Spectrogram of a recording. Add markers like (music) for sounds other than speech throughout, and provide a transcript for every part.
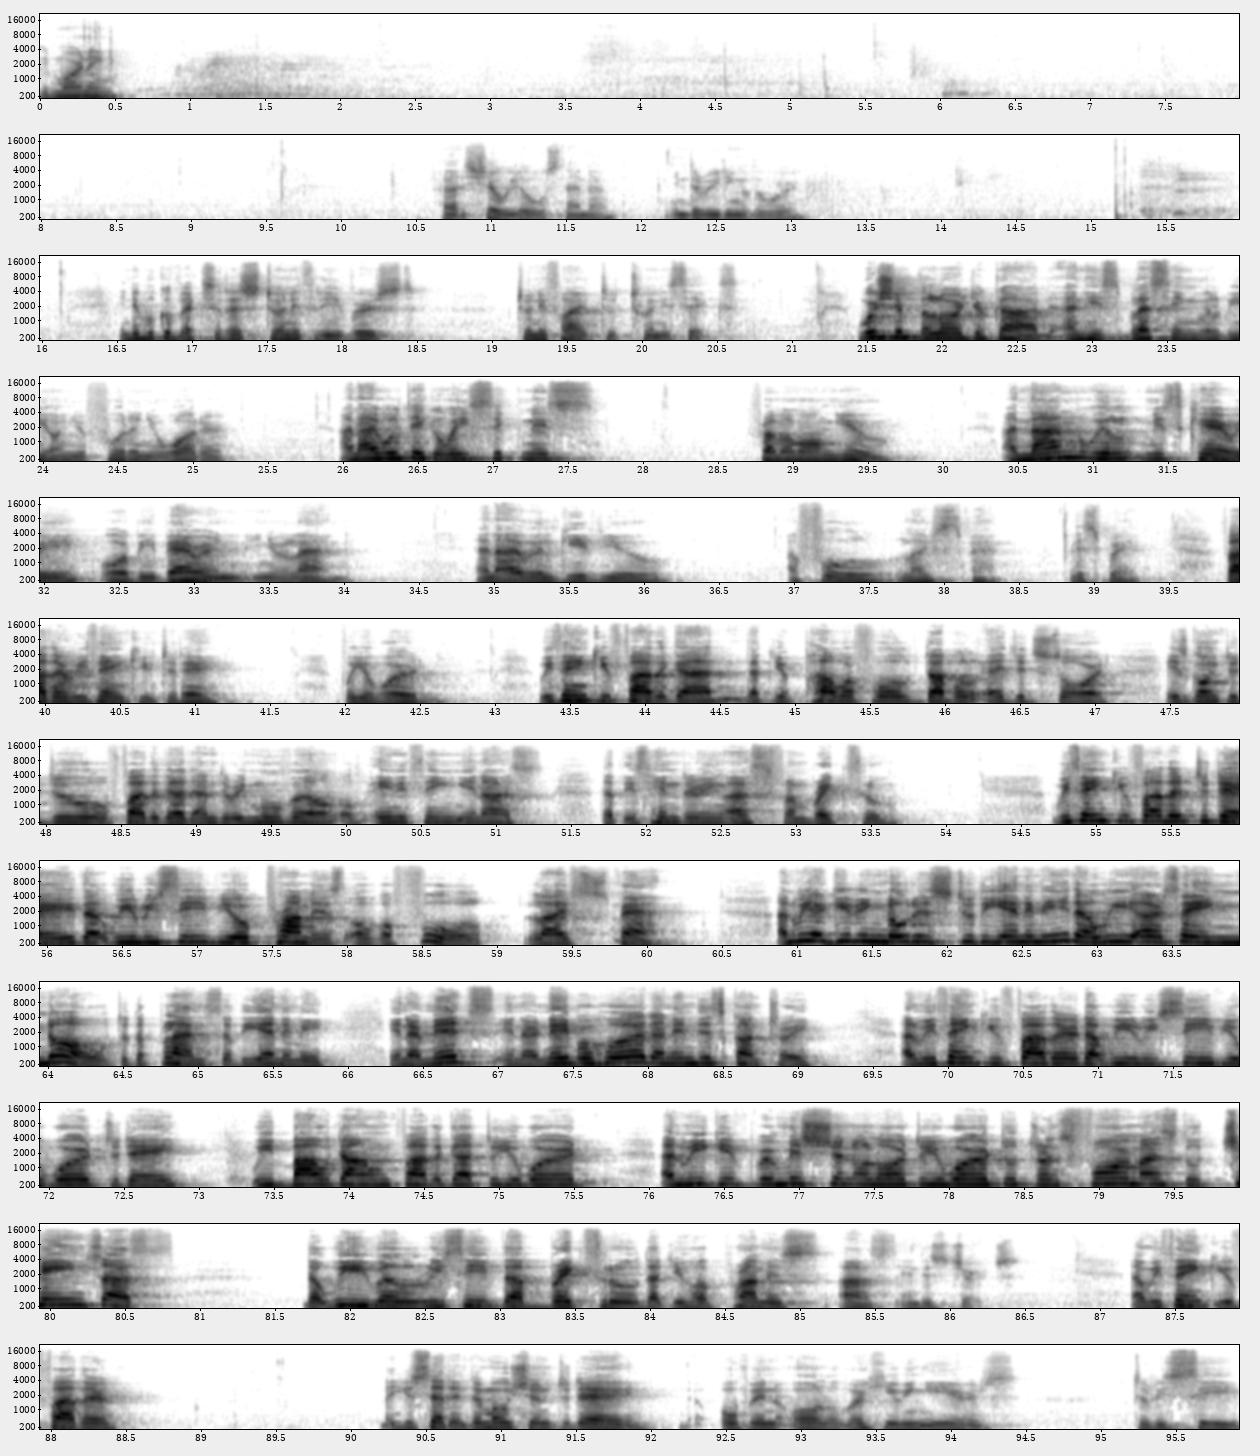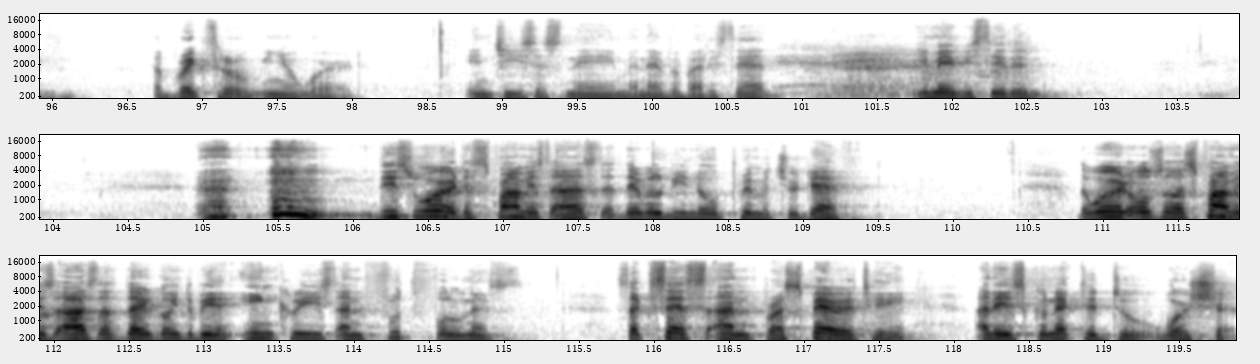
Good morning. Uh, shall we all stand up in the reading of the word? In the book of Exodus 23, verse 25 to 26. Worship the Lord your God, and his blessing will be on your food and your water. And I will take away sickness from among you, and none will miscarry or be barren in your land. And I will give you a full lifespan. Let's pray. Father, we thank you today for your word. We thank you, Father God, that your powerful double edged sword is going to do, oh, Father God, and the removal of anything in us that is hindering us from breakthrough. We thank you, Father, today that we receive your promise of a full lifespan. And we are giving notice to the enemy that we are saying no to the plans of the enemy in our midst, in our neighborhood, and in this country. And we thank you, Father, that we receive your word today. We bow down, Father God, to your word. And we give permission, O oh Lord, to your word to transform us, to change us, that we will receive the breakthrough that you have promised us in this church. And we thank you, Father, that you set into motion today, open all of our hearing ears to receive the breakthrough in your word. In Jesus' name. And everybody said, Amen. You may be seated. (clears throat) this word has promised us that there will be no premature death. The word also has promised us that there is going to be an increase and fruitfulness, success and prosperity, and is connected to worship.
